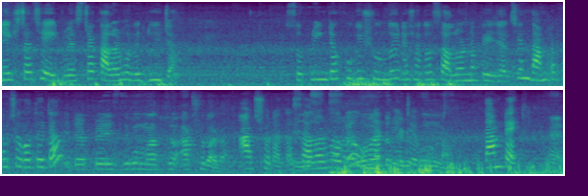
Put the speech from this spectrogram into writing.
নেক্সট আছে এই ড্রেসটা কালার হবে দুইটা। সো প্রিন্টটা খুবই সুন্দর এটার সাথে সালোয়ারটা পেয়ে যাচ্ছেন। দামটা পড়ছে কত এটা? এটার প্রাইস দিব মাত্র আটশো টাকা। আটশো টাকা। যে সালোয়ার হবে ওনার প্রিন্টের দামটা একই। হ্যাঁ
